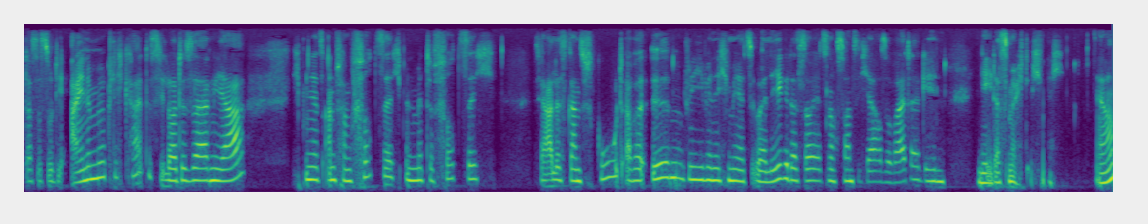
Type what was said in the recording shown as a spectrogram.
Das ist so die eine Möglichkeit, dass die Leute sagen, ja, ich bin jetzt Anfang 40, ich bin Mitte 40, ist ja alles ganz gut, aber irgendwie, wenn ich mir jetzt überlege, das soll jetzt noch 20 Jahre so weitergehen, nee, das möchte ich nicht. Ja,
